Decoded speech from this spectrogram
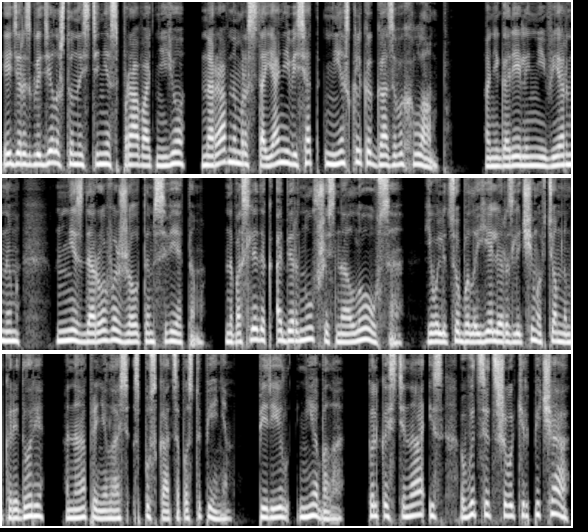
Эдди разглядела, что на стене справа от нее на равном расстоянии висят несколько газовых ламп. Они горели неверным, нездорово желтым светом. Напоследок, обернувшись на Лоуса, его лицо было еле различимо в темном коридоре, она принялась спускаться по ступеням. Перил не было, только стена из выцветшего кирпича,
